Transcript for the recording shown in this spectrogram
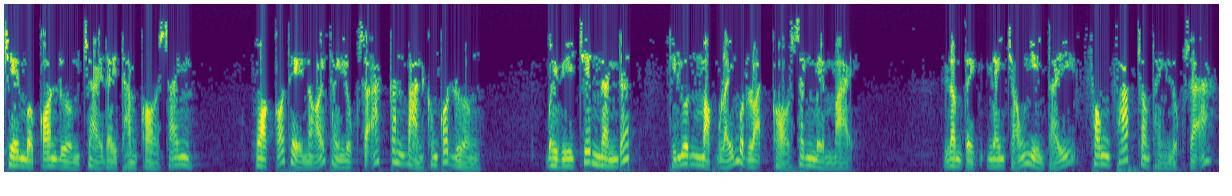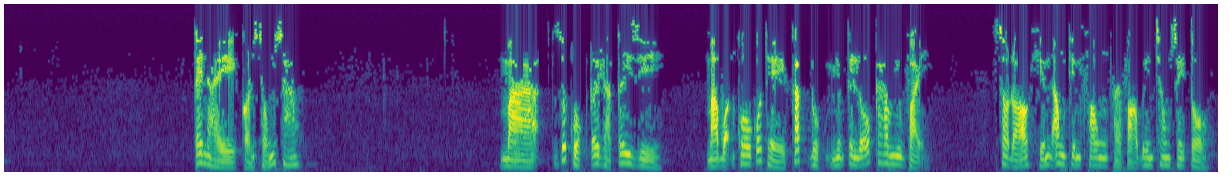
trên một con đường trải đầy thảm cỏ xanh, hoặc có thể nói thành lục xã căn bản không có đường, bởi vì trên nền đất thì luôn mọc lấy một loại cỏ xanh mềm mại. Lâm Tịch nhanh chóng nhìn thấy phong pháp trong thành lục xã. Cái này còn sống sao? Mà rốt cuộc đây là cây gì mà bọn cô có thể cắt đục những cái lỗ cao như vậy, sau đó khiến ong thiên phong phải vào bên trong xây tổ.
